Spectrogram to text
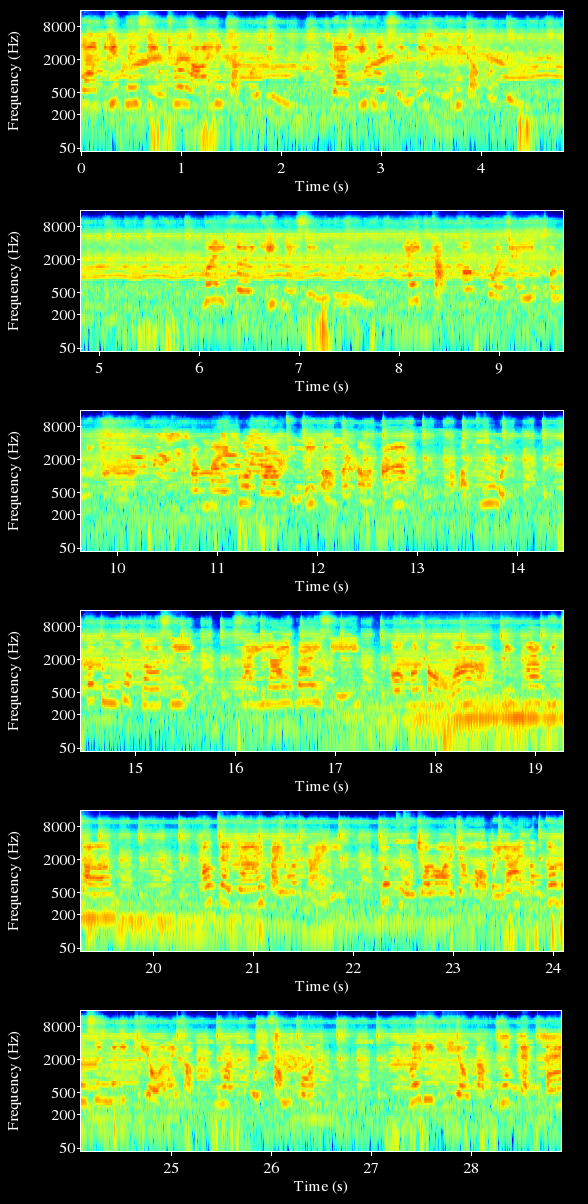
อย่าคิดในสิ่งชั่วร้ายให้กับคนอื่นอย่าคิดในสิ่งไม่ดีให้กับคนอื่นไม่เคยคิดในสิ่งดี ให้กับครอบครัวชัยพลวิทาทำไมพวกเราถึงได้ออกมาต่อต้านออกมาพูด ก็ดูพวกเธอสิ ใส่ลายป้ายสี ออกมาต่อว่าวิพากษ์วิจารณ์เขาจะย้ายไปวันไหน เจ้าปู่จะลอยจะหาะไปได้ มันก็ซึ่งไม่ได้เกี่ยวอะไรกับพวกคุณสองคน ไม่ได้เกี่ยวกับพวกแกะแต้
